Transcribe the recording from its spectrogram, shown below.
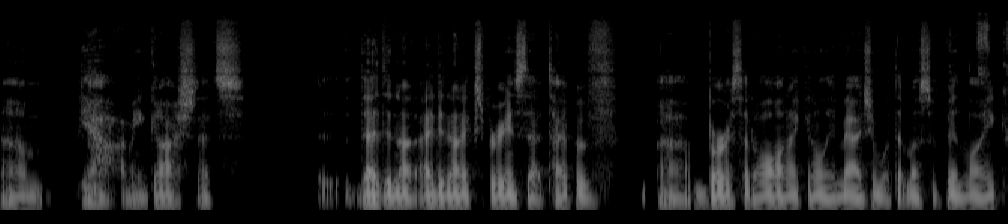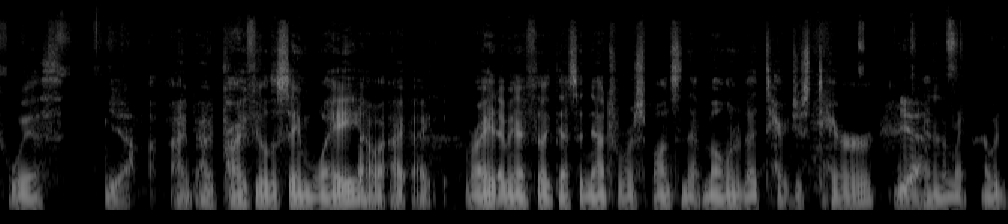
um, yeah, I mean, gosh, that's that did not I did not experience that type of uh, birth at all, and I can only imagine what that must have been like with Yeah. I, I'd probably feel the same way. I, I, I, right? I mean, I feel like that's a natural response in that moment of that ter- just terror. Yeah. And I'm like, I would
